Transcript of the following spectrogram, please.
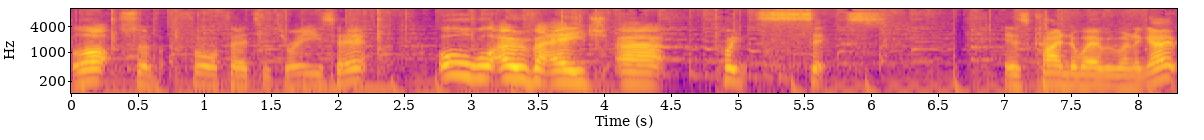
Lots of 433s here. All over age uh, 0.6 is kind of where we want to go.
